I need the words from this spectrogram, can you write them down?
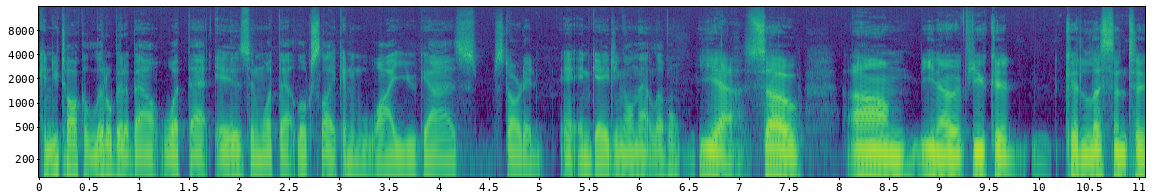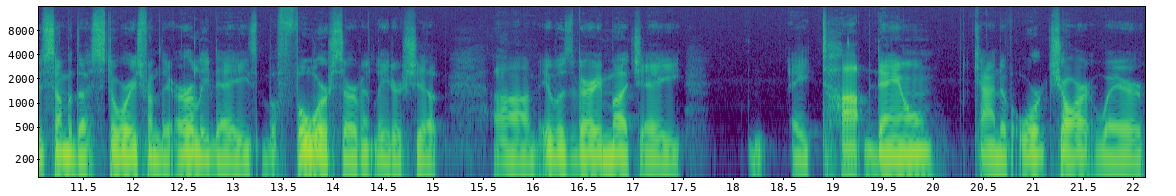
can you talk a little bit about what that is and what that looks like, and why you guys started I- engaging on that level? Yeah. So, um, you know, if you could could listen to some of the stories from the early days before servant leadership, um, it was very much a a top down kind of org chart where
